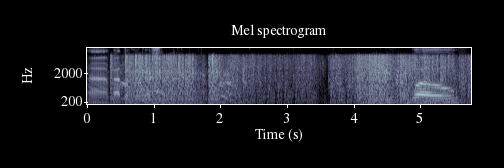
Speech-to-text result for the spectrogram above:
Ah, bad luck, I guess. Whoa.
